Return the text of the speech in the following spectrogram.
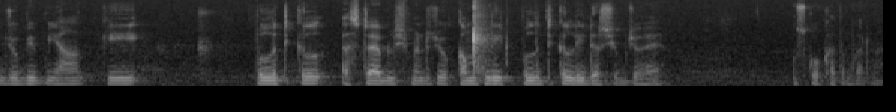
जो भी यहाँ की पॉलिटिकल एस्टेब्लिशमेंट जो कंप्लीट पॉलिटिकल लीडरशिप जो है, उसको ख़त्म करना।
